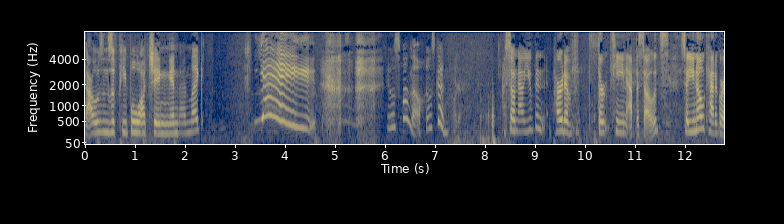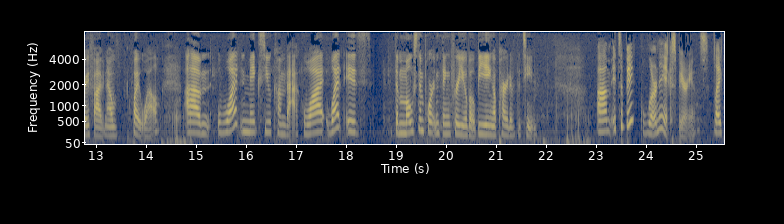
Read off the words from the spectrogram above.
thousands of people watching, and I'm like, yay! it was fun though. It was good. So now you've been part of 13 episodes, so you know Category 5 now quite well. Um, what makes you come back? Why? What is the most important thing for you about being a part of the team? Um, it's a big learning experience. Like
